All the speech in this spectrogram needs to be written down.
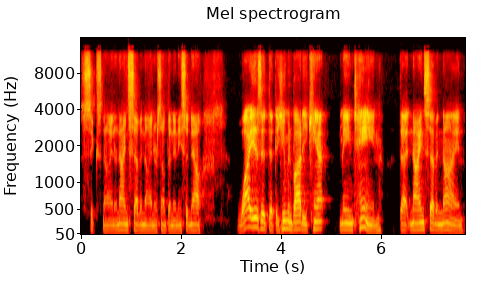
six nine or nine seven nine or something. And he said, "Now, why is it that the human body can't maintain that nine seven nine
